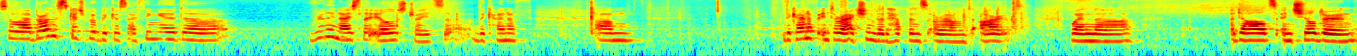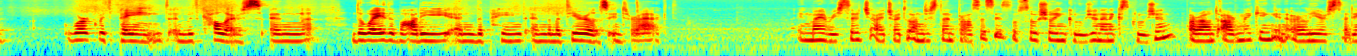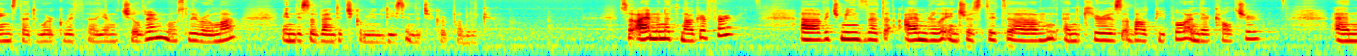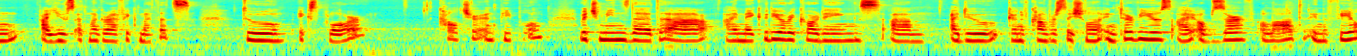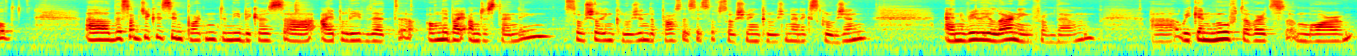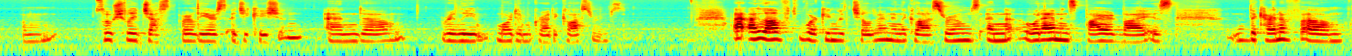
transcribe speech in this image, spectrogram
So I brought a sketchbook because I think it uh, really nicely illustrates uh, the kind of um, the kind of interaction that happens around art when uh, adults and children work with paint and with colors and the way the body and the paint and the materials interact. In my research, I try to understand processes of social inclusion and exclusion around art making in earlier settings that work with uh, young children, mostly Roma, in disadvantaged communities in the Czech Republic. So I'm an ethnographer, uh, which means that I'm really interested um, and curious about people and their culture. And I use ethnographic methods to explore culture and people, which means that uh, I make video recordings, um, I do kind of conversational interviews, I observe a lot in the field. Uh, the subject is important to me because uh, I believe that uh, only by understanding social inclusion, the processes of social inclusion and exclusion, and really learning from them, uh, we can move towards more um, socially just early years education and um, really more democratic classrooms. I, I loved working with children in the classrooms and what I'm inspired by is the kind of um,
